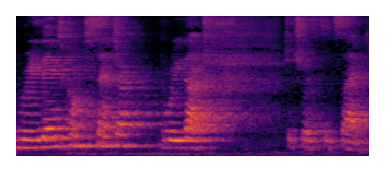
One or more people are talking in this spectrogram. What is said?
breathe in to come to centre, breathe out to twisted side.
